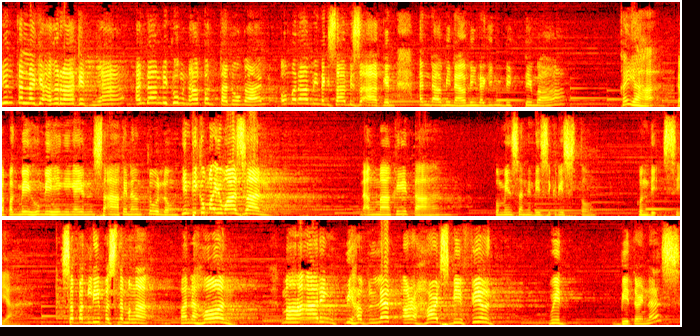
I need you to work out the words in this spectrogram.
Yun talaga ang racket niya. Ang dami kong napagtanungan o maraming nagsabi sa akin, ang dami naming naging biktima. Kaya, kapag may humihingi ngayon sa akin ng tulong, hindi ko maiwasan na ang makita kung minsan hindi si Kristo, kundi siya. Sa paglipas ng mga panahon, maaaring we have let our hearts be filled with bitterness,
